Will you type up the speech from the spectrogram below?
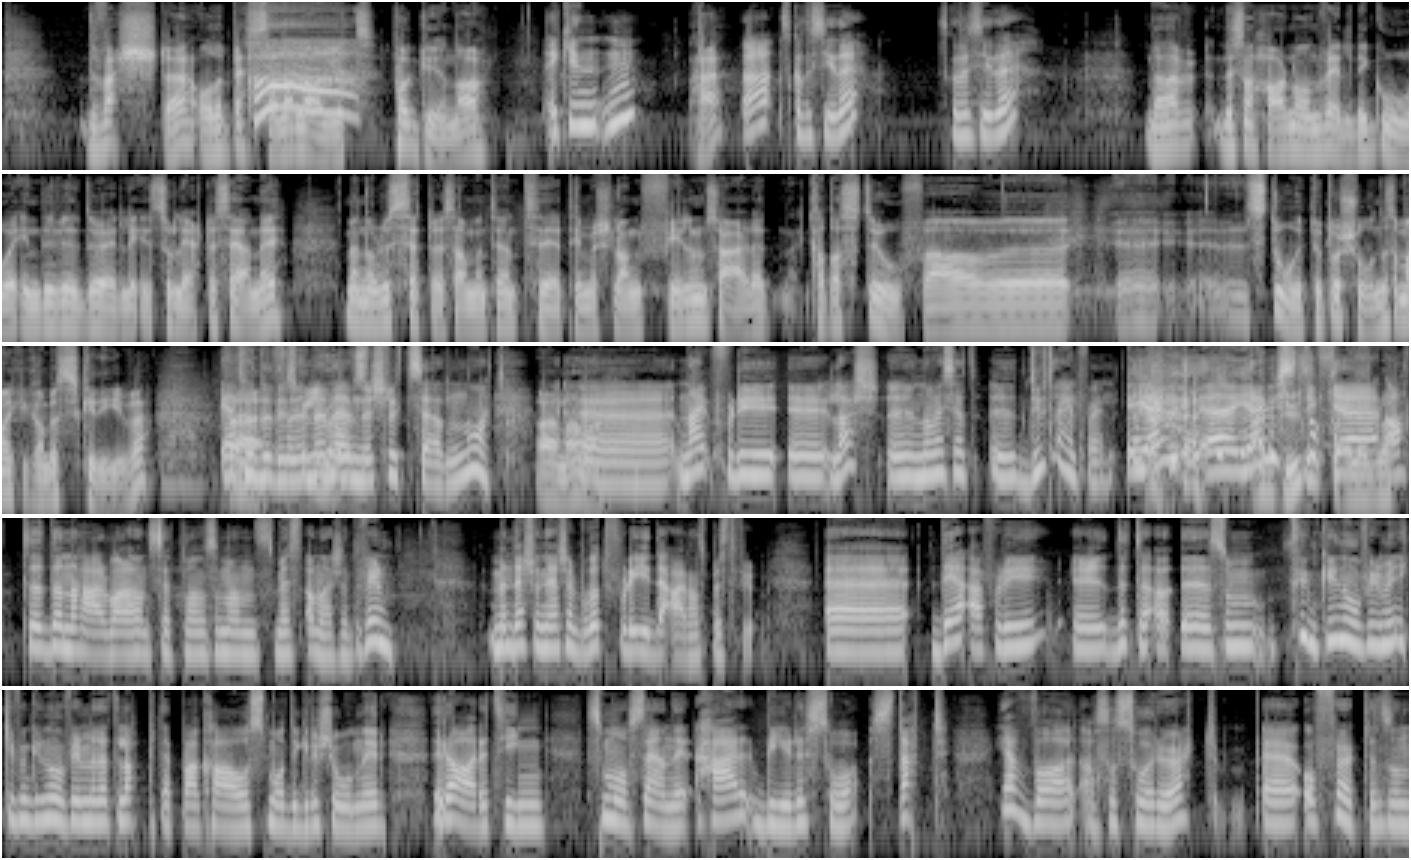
det verste og det beste han har laget på grunn av Ikke mm? Hæ? Ja, skal du si det? Skal du si det? Den liksom har noen veldig gode individuelle isolerte scener, men når du setter det sammen til en tre timers lang film, så er det en katastrofe av øh, store proporsjoner som man ikke kan beskrive. Jeg trodde du skulle nevne sluttscenen nå. Ah, nei, nei. Uh, nei, fordi uh, Lars, uh, nå må jeg si at du tar helt feil. Jeg, jeg visste ikke at denne her var han som hans mest anerkjente film. Men det skjønner jeg kjempegodt, fordi det er hans beste film. Uh, det er fordi uh, dette uh, som funker i noen filmer, ikke funker i noen filmer. Dette lappeteppet av kaos, små digresjoner, rare ting, små scener. Her blir det så sterkt. Jeg var altså så rørt, og følte en sånn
